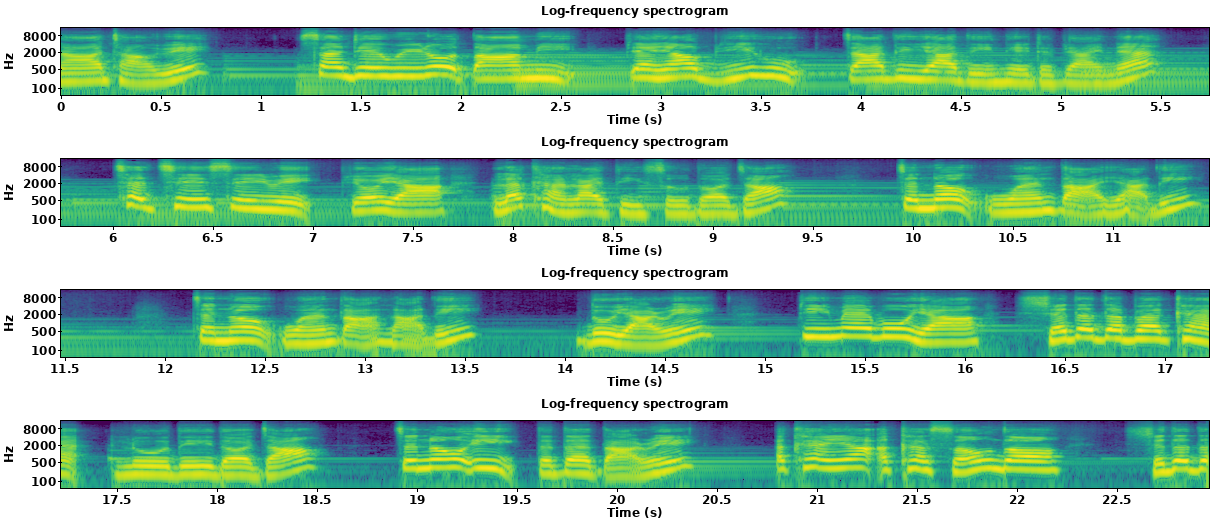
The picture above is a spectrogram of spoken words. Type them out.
နားထောင်၍ စန်တေဝီတို့သားမိပြန်ရောက်ပြီးဟုကြားသိရသည်နှင့်တပြိုင်နက်ချက်ချင်းဆင်း၍ပြောရာလက်ခံလိုက်သည်ဆိုသောကြောင့်ကျွန်ုပ်ဝမ်းသာရသည်ကျွန်ုပ်ဝမ်းသာလာသည်တို့ရာတွင်ပြည်မဲ့ဖို့ရာရတတပတ်ခန့်လိုသေးသောကြောင့်ကျွန်ုပ်ဤတသက်တာတွင်အခန့်ရအခက်ဆုံးသောရတတ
